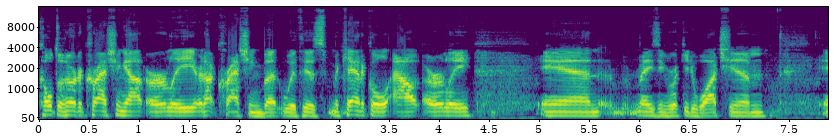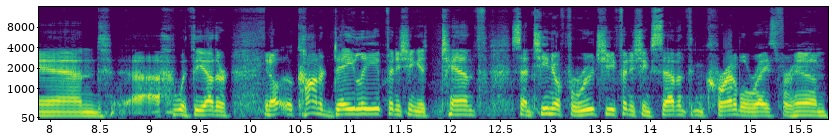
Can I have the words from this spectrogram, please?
Colton Herta crashing out early, or not crashing, but with his mechanical out early, and amazing rookie to watch him. And uh, with the other, you know, Conor Daly finishing at 10th, Santino Ferrucci finishing 7th, incredible race for him.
